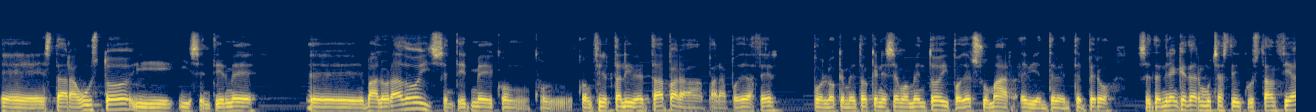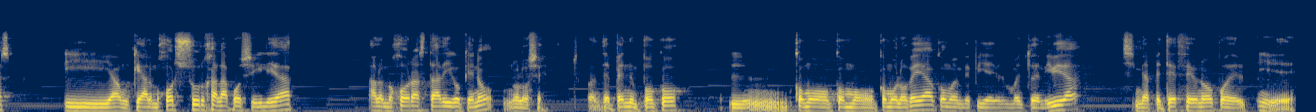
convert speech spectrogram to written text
estar a gusto y, y sentirme eh, valorado y sentirme con, cierta libertad para, poder hacer pues, lo que me toque en ese momento y poder sumar, evidentemente. Pero se tendrían que dar muchas circunstancias y aunque a lo mejor surja la posibilidad, a lo mejor hasta digo que no, no lo sé. Depende un poco mm, cómo, cómo, lo vea, cómo me pille en el momento de mi vida, si me apetece o no poder eh,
